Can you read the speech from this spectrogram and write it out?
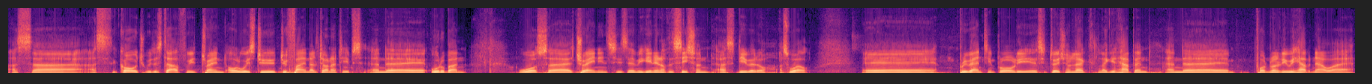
as uh, as the coach with the staff, we trying always to to find alternatives, and uh, Urban was uh, training since the beginning of the season as libero as well. Uh, preventing probably a situation like like it happened and uh, fortunately we have now a,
